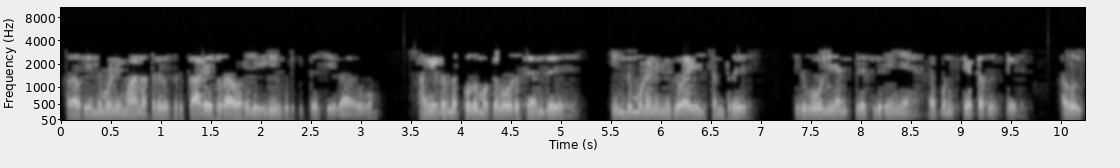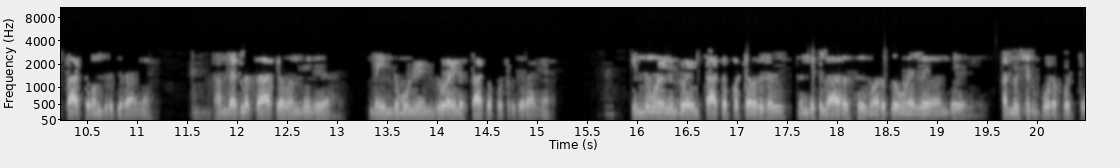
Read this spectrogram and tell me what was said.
அதாவது இந்து மொழி மாநில தலைவர் திரு காடேஸ்வரா அவர்களை இழிவுபடுத்தி பேசியதாகவும் அங்கிருந்த பொதுமக்களோடு சேர்ந்து இந்து முன்னணி நிர்வாகிகள் சென்று இதுபோல் ஏன் பேசுகிறீங்க? அப்படின்னு கேட்டதற்கு அவர்கள் தாக்க வந்திருக்கிறாங்க. அந்த இடத்துல தாக்க வந்து இந்த- இந்த இந்து முன்னணி நிர்வாகிகள் தாக்கப்பட்டிருக்கிறாங்க. இந்து முன்னணி நிர்வாகிகள் தாக்கப்பட்டவர்கள் திண்டுக்கல் அரசு மருத்துவமனையில வந்து அட்மிஷன் போடப்பட்டு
